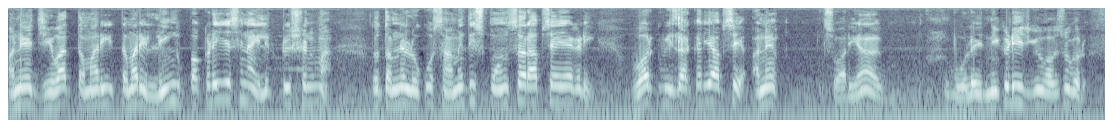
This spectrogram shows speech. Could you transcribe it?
અને જેવા તમારી તમારી લિંક પકડી જશે ને ઇલેક્ટ્રિશિયનમાં તો તમને લોકો સામેથી સ્પોન્સર આપશે અહીં આગળ. વર્ક વિઝા કરી આપશે. અને સોરી હા, બોલે, નીકળી જ ગયું. હવે શું કરું?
